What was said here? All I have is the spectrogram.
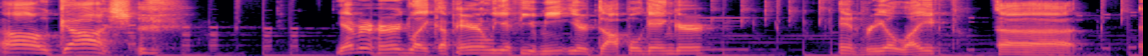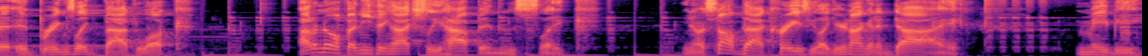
Oh gosh. You ever heard like apparently if you meet your doppelganger in real life, uh, it brings like bad luck? I don't know if anything actually happens. Like, you know, it's not that crazy. Like, you're not gonna die. Maybe.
